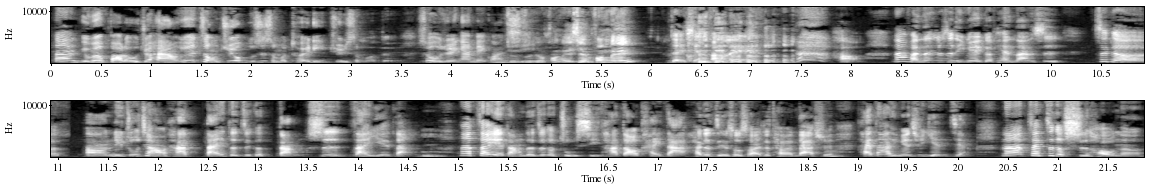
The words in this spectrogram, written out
但有没有爆雷？我觉得还好，因为这种剧又不是什么推理剧什么的，所以我觉得应该没关系。就是这个防雷线，防雷。对，先防雷。好，那反正就是里面有一个片段是这个啊、呃，女主角她待的这个党是在野党，嗯，那在野党的这个主席他到台大，他就直接说出来，就台湾大学、嗯、台大里面去演讲。那在这个时候呢，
